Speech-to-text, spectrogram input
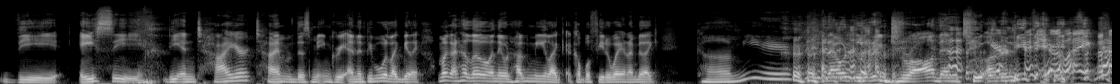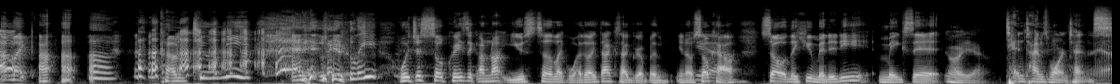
the AC the entire time of this meet and greet. And then people would like be like, oh my God, hello. And they would hug me like a couple feet away. And I'd be like, come here. And I would literally draw them to You're- underneath you're it. like, no. I'm like, uh, uh, uh, come to me. And it literally was just so crazy. Like I'm not used to like weather like that because I grew up in, you know, SoCal. Yeah. So the humidity makes it Oh yeah. 10 times more intense.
